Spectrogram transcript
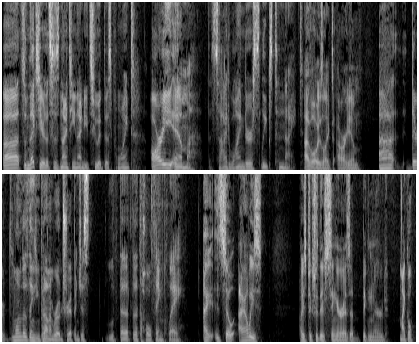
Uh, so next year, this is 1992 at this point. REM, The Sidewinder Sleeps Tonight. I've always liked REM. Uh, they're one of those things you can put on a road trip and just let the, let the whole thing play. I so I always I always picture their singer as a big nerd. Michael?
